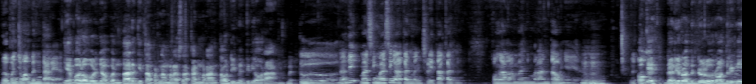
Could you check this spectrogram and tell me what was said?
Walaupun cuma bentar ya. Ya walaupun cuma bentar kita pernah merasakan merantau di negeri orang. Betul. Nanti masing-masing akan menceritakan pengalaman merantaunya ya. Betul. Oke, dari Rodri dulu. Rodri ini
